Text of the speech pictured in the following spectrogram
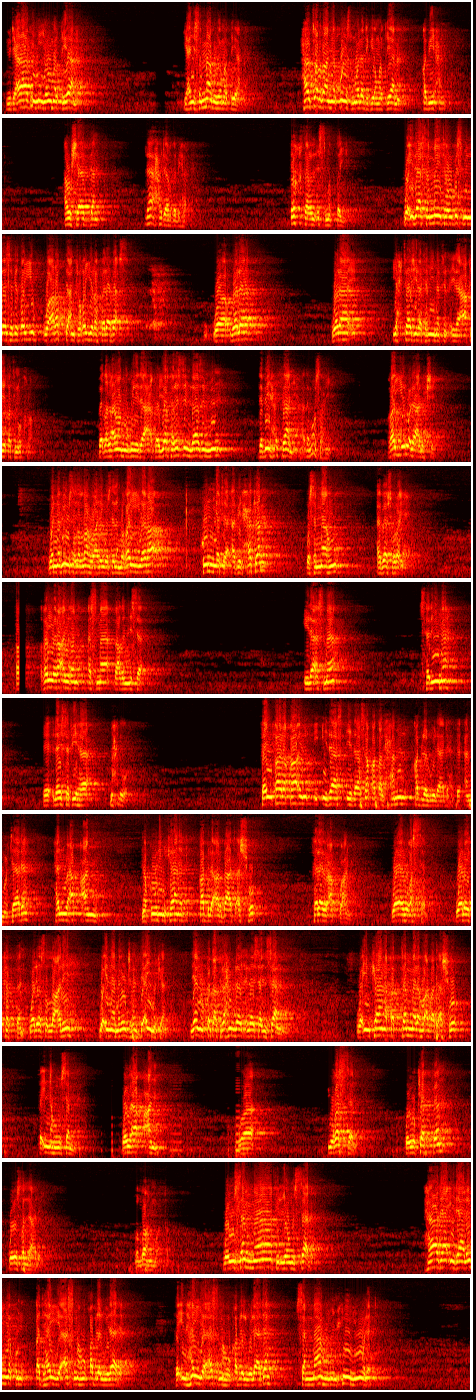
يدعى به يوم القيامة. يعني سماه يوم القيامة. هل ترضى أن يكون اسم ولدك يوم القيامة قبيحا؟ أو شاذا؟ لا أحد يرضى بهذا. اختر الاسم الطيب. وإذا سميته باسم ليس بطيب وأردت أن تغيره فلا بأس. ولا ولا يحتاج إلى تميمة إلى عقيقة أخرى. بعض العوام يقول إذا غيرت الاسم لازم من ذبيحة ثانية. هذا مو صحيح. غير ولا عليك شيء. والنبي صلى الله عليه وسلم غير كنية أبي الحكم وسماه أبا شريح. غير أيضا أسماء بعض النساء إلى أسماء سليمة ليس فيها محذور فإن قال قائل إذا إذا سقط الحمل قبل الولادة المعتادة هل يعق عنه؟ نقول إن كانت قبل أربعة أشهر فلا يعق عنه ولا يغسل ولا يكفن ولا يصلى عليه وإنما يدفن في أي مكان. لأنه قطعة لحم ليس إنسانا. وإن كان قد تم له أربعة أشهر فإنه يسمى ويعق عنه ويغسل ويكفن ويصلى عليه. والله موفق. ويسمى في اليوم السابع. هذا إذا لم يكن قد هيأ اسمه قبل الولادة. فإن هيأ اسمه قبل الولادة سماه من حين يولد.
